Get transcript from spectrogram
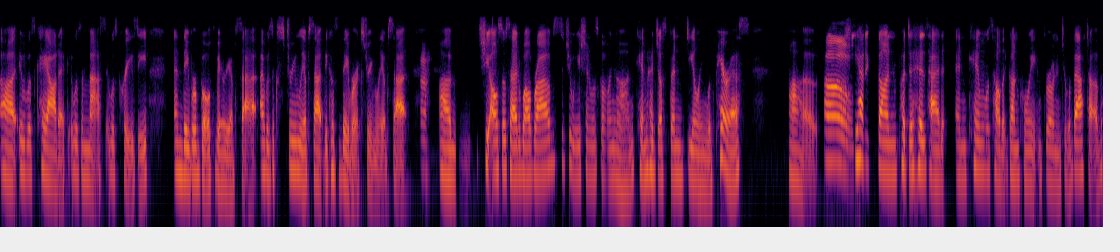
uh it was chaotic it was a mess it was crazy and they were both very upset i was extremely upset because they were extremely upset Ah. um she also said while rob's situation was going on kim had just been dealing with paris uh Oh, he had a gun put to his head and Kim was held at gunpoint and thrown into a bathtub.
